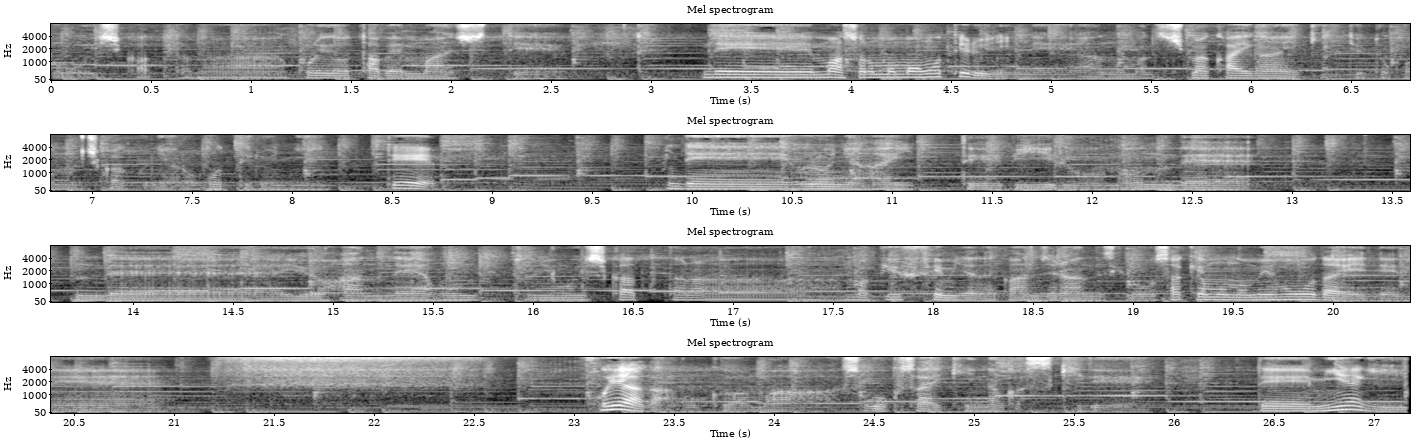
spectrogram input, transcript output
そう美味しかったなこれを食べましてでまあそのままホテルにねあの松島海岸駅っていうところの近くにあるホテルに行ってで風呂に入ってビールを飲んでで夕飯ね本当に美味しかったな。まあビュッフェみたいな感じなんですけどお酒も飲み放題でねホヤが僕はまあすごく最近なんか好きで。で宮城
